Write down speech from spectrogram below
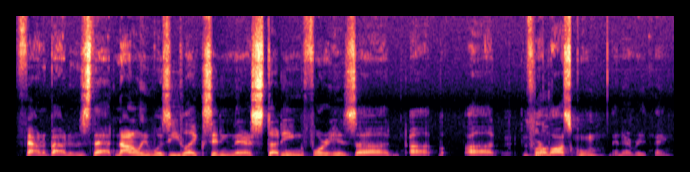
found about it was that not only was he like sitting there studying for his uh, uh, uh, for Law. school and everything,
